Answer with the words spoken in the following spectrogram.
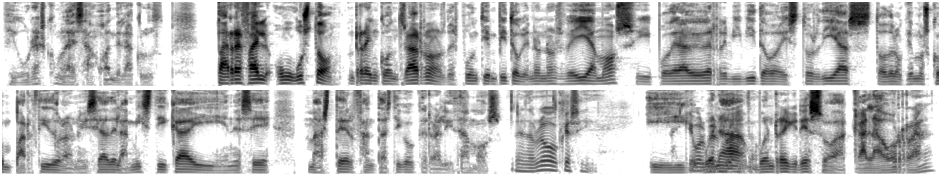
figuras como la de San Juan de la Cruz. Par Rafael, un gusto reencontrarnos después de un tiempito que no nos veíamos y poder haber revivido estos días todo lo que hemos compartido en la Universidad de la Mística y en ese máster fantástico que realizamos Desde luego que sí. Y buena, buen regreso a Calahorra,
